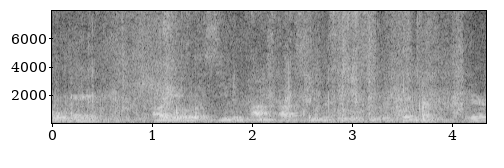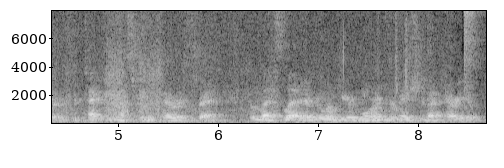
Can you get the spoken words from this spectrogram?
all day are able to see the top, top secret, secret, secret things that are protecting us from the terror threat. So let's let everyone hear more information about karaoke.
